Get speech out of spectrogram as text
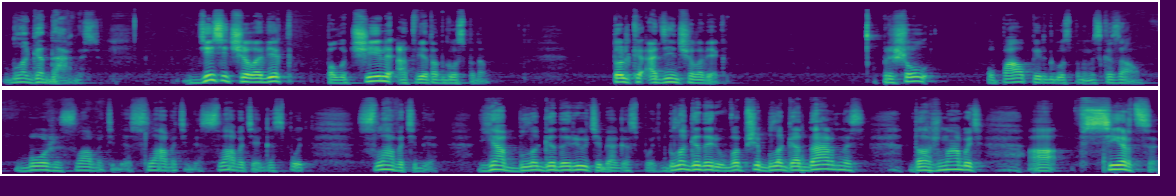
благодарность. Десять человек получили ответ от Господа. Только один человек пришел, упал перед Господом и сказал, Боже, слава Тебе, слава Тебе, слава Тебе, Господь, слава Тебе. Я благодарю Тебя, Господь, благодарю. Вообще благодарность должна быть а, в сердце.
